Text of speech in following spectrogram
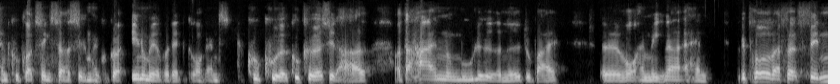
han kunne godt tænke sig at se, om han kunne gøre endnu mere på den grund. Han kunne, kunne, kunne køre sit eget. Og der har han nogle muligheder nede i Dubai, øh, hvor han mener, at han vil prøve i hvert fald at finde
